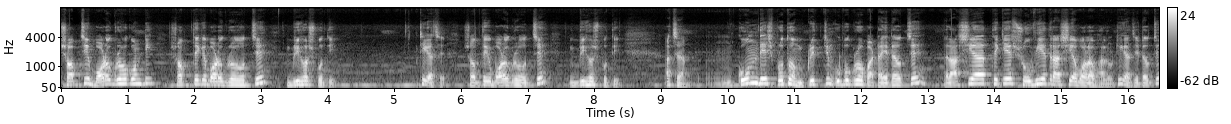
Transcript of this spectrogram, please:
সবচেয়ে বড় গ্রহ কোনটি? সবথেকে বড় গ্রহ হচ্ছে বৃহস্পতি। ঠিক আছে সব থেকে বড় গ্রহ হচ্ছে বৃহস্পতি। আচ্ছা কোন দেশ প্রথম কৃত্রিম উপগ্রহ পাঠায়? এটা হচ্ছে রাশিয়া থেকে সোভিয়েত রাশিয়া বলা ভালো। ঠিক আছে, এটা হচ্ছে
